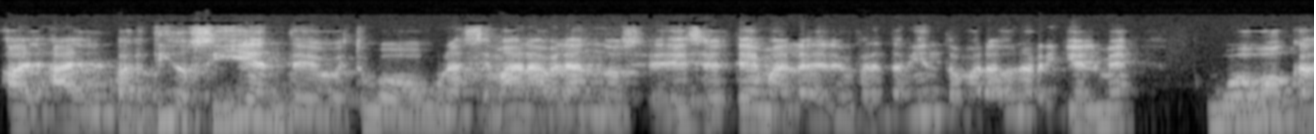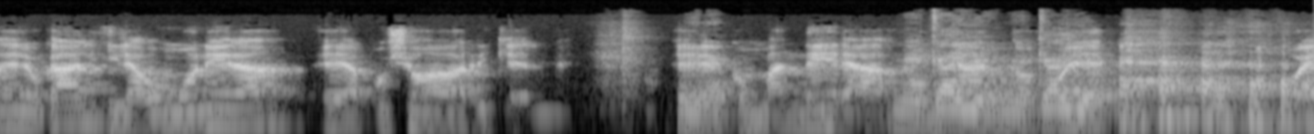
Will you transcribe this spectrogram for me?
Al, partido siguiente, estuvo una semana hablándose de ese tema, el enfrentamiento Maradona-Riquelme, hubo Boca de local y la bombonera eh, apoyó a Riquelme. Eh, con bandera, me callo, Me callo. Fue,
